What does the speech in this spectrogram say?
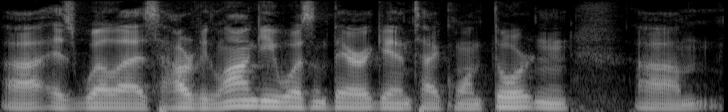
uh, as well as Harvey Langi wasn't there again. Tyquan Thornton. Um,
